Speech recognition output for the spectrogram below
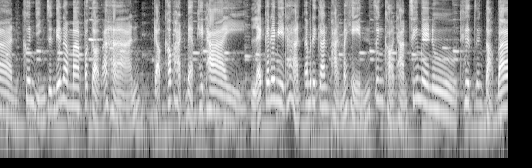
ารณ์ คุณหญิงจึงได้นำมาประกอบอาหารกับข้าวผัดแบบไทยๆ และก็ได้มีทหารอเมริกันผ่านมาเห็น จึงขอถามชื่อเมนู เธอจึงตอบว่า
